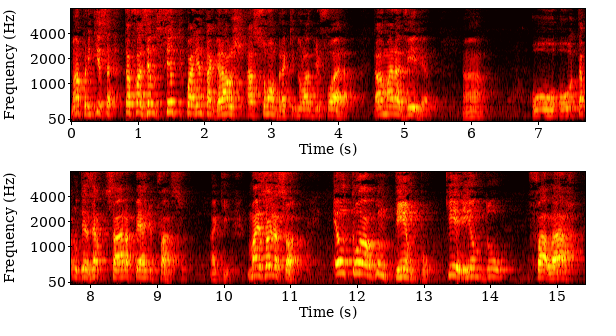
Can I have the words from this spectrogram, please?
uma preguiça, está fazendo 140 graus à sombra aqui do lado de fora. Está uma maravilha. Ah, o, o, tá, o deserto do Saara perde fácil aqui. Mas olha só, eu estou há algum tempo querendo falar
